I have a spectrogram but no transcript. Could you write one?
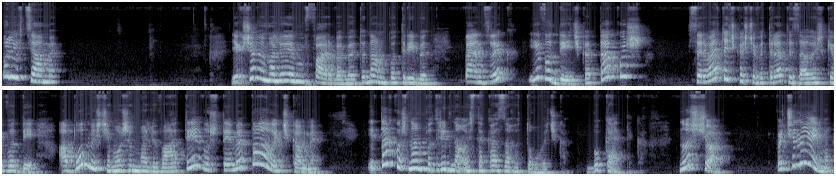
олівцями. Якщо ми малюємо фарбами, то нам потрібен пензлик і водичка. Також серветочка, щоб витирати залишки води. Або ми ще можемо малювати вуштими паличками. І також нам потрібна ось така заготовочка, букетика. Ну що, починаємо.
